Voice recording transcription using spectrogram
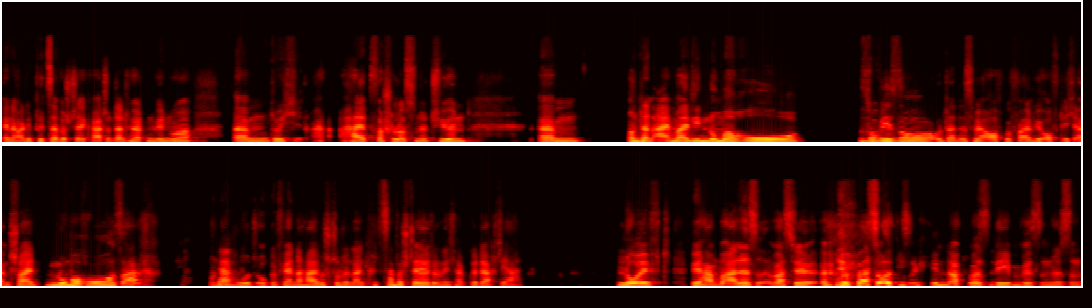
Genau, die Pizzabestellkarte. Und dann hörten wir nur ähm, durch ha- halb verschlossene Türen ähm, und dann einmal die Numero sowieso. Und dann ist mir aufgefallen, wie oft ich anscheinend Numero sag. Und dann Ja. wurde ungefähr eine halbe Stunde lang Pizza bestellt und ich habe gedacht, ja, läuft. Wir haben alles, was wir, was unsere Kinder übers Leben wissen müssen,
